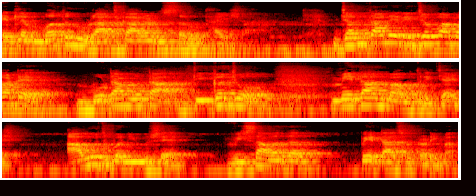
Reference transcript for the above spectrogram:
એટલે મતનું રાજકારણ શરૂ થાય છે. જનતાને રીઝવવા માટે મોટા મોટા દિગ્ગજો મેદાનમાં ઉતરી જાય છે. આવું જ બન્યું છે વિસાવદર પેટા ચૂંટણીમાં.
